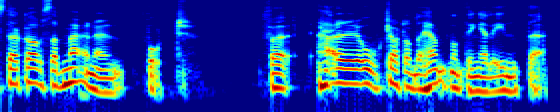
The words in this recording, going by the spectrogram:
stöka av Submarinern fort. För här är det oklart om det har hänt någonting eller inte.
